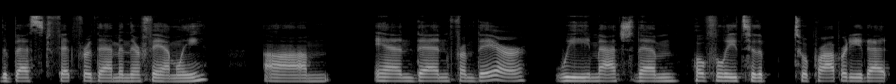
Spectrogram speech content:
the best fit for them and their family. Um, and then from there, we match them hopefully to the to a property that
